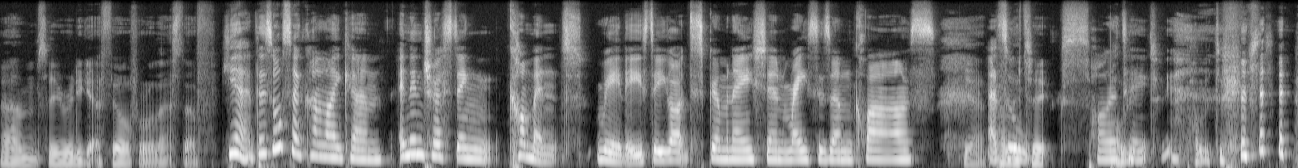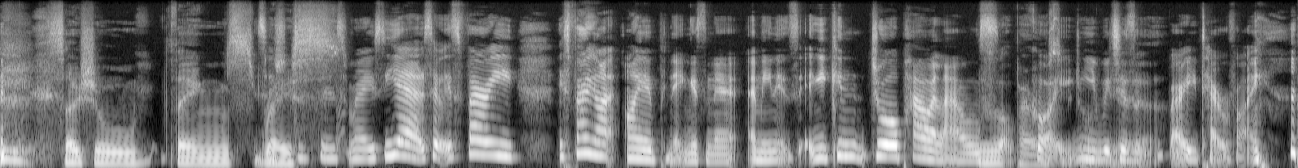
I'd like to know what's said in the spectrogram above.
Um, so you really get a feel for all that stuff. Yeah, there's also kind of like um, an interesting comment, really. So you got discrimination, racism, class. Yeah, That's all- politics, politi- politics, social things, social race. justice, race. Yeah, so it's very, it's very eye opening, isn't it? I mean, it's you can draw parallels, There's a lot of parallels quite, drawn, which yeah, is yeah. very terrifying.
